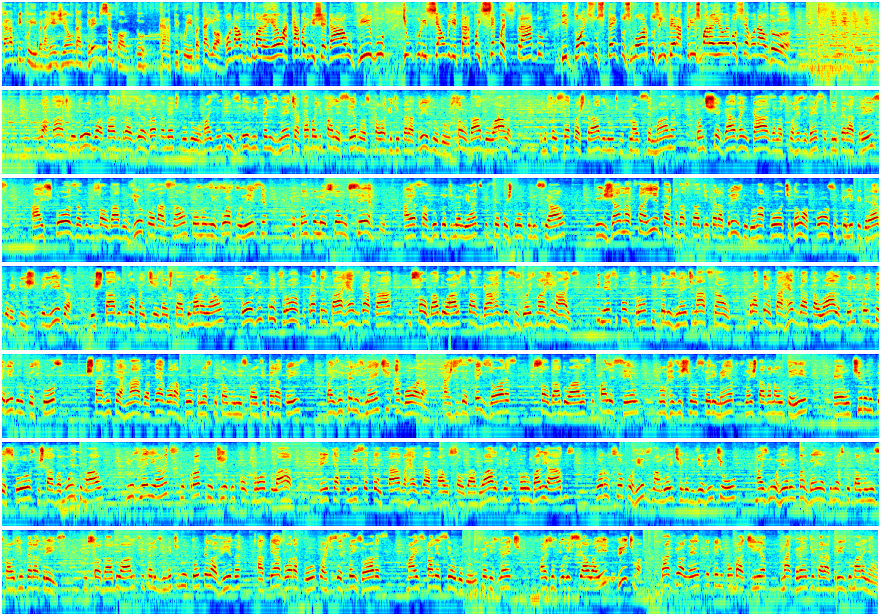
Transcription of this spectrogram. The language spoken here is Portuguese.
Carapicuíba, na região da Grande São Paulo, Dudu. Carapicuíba, tá aí, ó. Ronaldo do Maranhão acaba de me chegar ao vivo que um policial militar foi sequestrado e dois suspeitos mortos em Imperatriz Maranhão. É você, Ronaldo. Boa tarde, Dudu. Boa tarde, Brasil. Exatamente, Dudu. Mas, inclusive, infelizmente, acaba de falecer no hospital aqui de Imperatriz, Dudu. O soldado Wallace. Ele foi sequestrado no último final de semana, quando chegava em casa, na sua residência aqui em Imperatriz. A esposa do soldado viu toda a ação, comunicou à polícia, então começou um cerco a essa dupla de meliantes que sequestrou o policial e já na saída aqui da cidade de Imperatriz, Dudu, na ponte Dom Afonso Felipe Gregory, que, que liga o estado do Tocantins ao estado do Maranhão, houve um confronto para tentar resgatar o soldado Alice das garras desses dois marginais. E nesse confronto, infelizmente, na ação para tentar resgatar o Alice, ele foi ferido no pescoço, estava internado até agora há pouco no Hospital Municipal de Imperatriz, mas infelizmente agora, às 16 horas, o soldado Wallace faleceu, não resistiu aos ferimentos, né? estava na UTI, é, um tiro no pescoço, estava muito mal. E os meliantes, no próprio dia do confronto lá, em que a polícia tentava resgatar o soldado Wallace, eles foram baleados, foram socorridos na noite ainda do dia 21, mas morreram também aqui no Hospital Municipal de Imperatriz. O soldado Wallace, infelizmente, lutou pela vida até agora há pouco, às 16 horas, mas faleceu, Dudu. Infelizmente, mais um policial aí, vítima da violência que ele combatia na grande Imperatriz do Maranhão.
